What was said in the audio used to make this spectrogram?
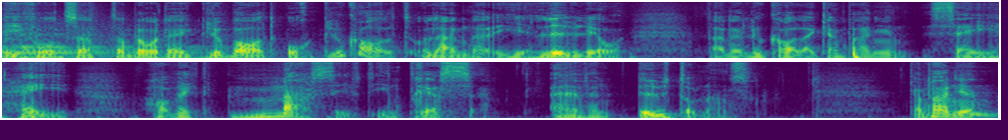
Vi fortsätter både globalt och lokalt och landar i Luleå där den lokala kampanjen Säg hej har väckt massivt intresse, även utomlands. Kampanjen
